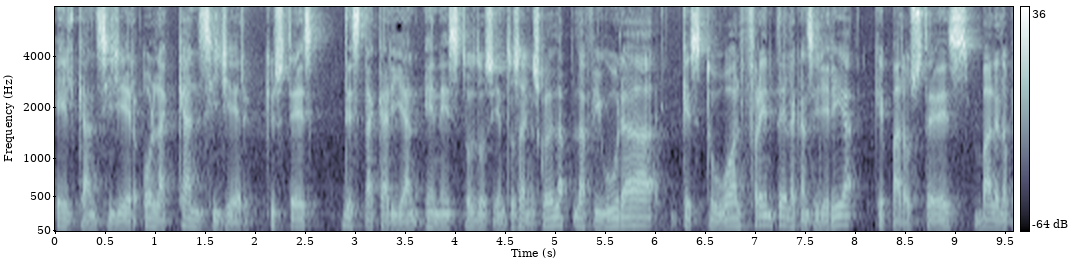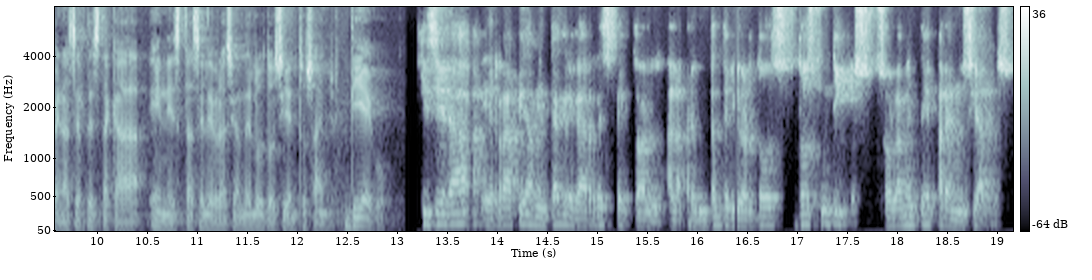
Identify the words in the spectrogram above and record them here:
el canciller o la canciller que ustedes destacarían en estos 200 años? ¿Cuál es la, figura que estuvo al frente de la Cancillería que para ustedes vale la pena ser destacada en esta celebración de los 200 años? Diego. Quisiera eh, rápidamente agregar respecto a la pregunta anterior dos, dos puntitos, solamente para enunciarlos,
